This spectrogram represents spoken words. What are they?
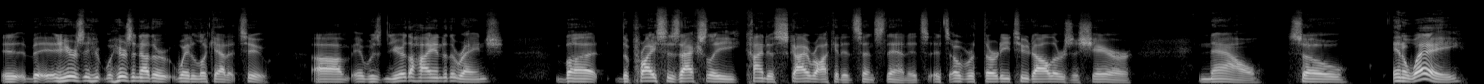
is here's here's another way to look at it too. Um, it was near the high end of the range but the price has actually kind of skyrocketed since then. It's it's over thirty-two dollars a share now. So in a way,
